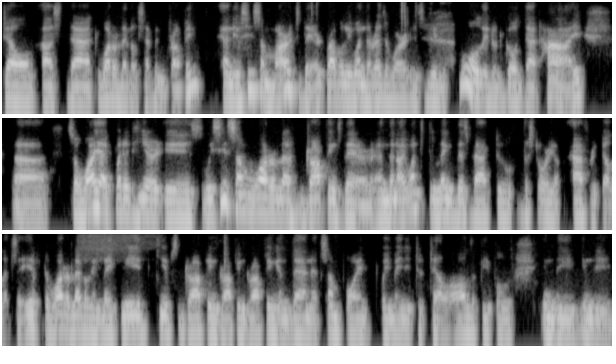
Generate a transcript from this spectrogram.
tell us that water levels have been dropping. And you see some marks there. Probably when the reservoir is really full, it would go that high. Uh, so why I put it here is we see some water left droppings there. And then I wanted to link this back to the story of Africa. Let's say if the water level in Lake Mead keeps dropping, dropping, dropping, and then at some point we may need to tell all the people in the in the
